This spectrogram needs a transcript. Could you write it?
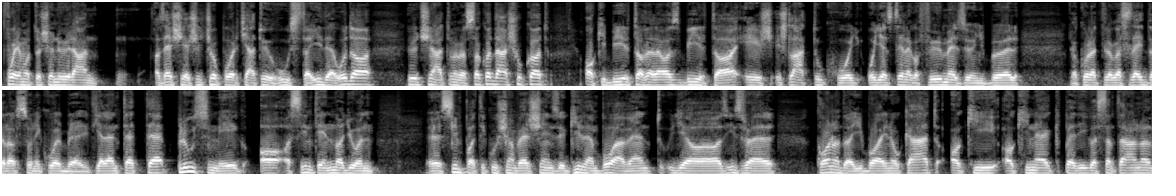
Folyamatosan ő rán az esélyesi csoportját ő húzta ide-oda, ő csinálta meg a szakadásokat, aki bírta vele, az bírta, és, és láttuk, hogy, hogy ez tényleg a főmezőnyből gyakorlatilag azt az egy darab Colbrellit jelentette, plusz még a, a szintén nagyon szimpatikusan versenyző Gillen Boavent, ugye az Izrael kanadai bajnokát, aki, akinek pedig aztán talán a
